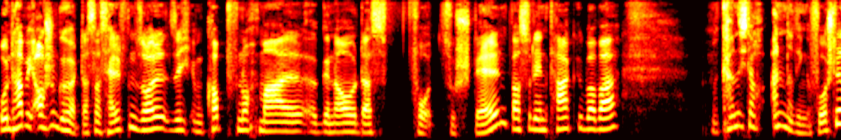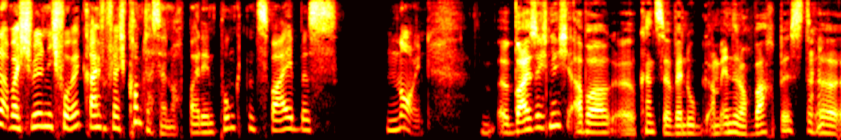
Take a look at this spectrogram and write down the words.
Und habe ich auch schon gehört, dass das helfen soll, sich im Kopf nochmal äh, genau das vorzustellen, was so den Tag über war. Man kann sich auch andere Dinge vorstellen, aber ich will nicht vorweggreifen, vielleicht kommt das ja noch bei den Punkten zwei bis neun. Äh, Weiß ich nicht, aber äh, kannst du, wenn du am Ende noch wach bist, Mhm. äh,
